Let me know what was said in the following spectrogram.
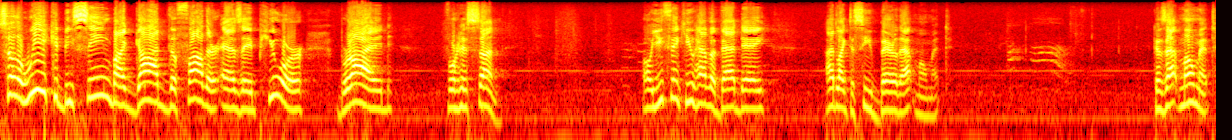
so that we could be seen by God the Father as a pure bride for his son. Oh, you think you have a bad day? I'd like to see you bear that moment. Because that moment,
